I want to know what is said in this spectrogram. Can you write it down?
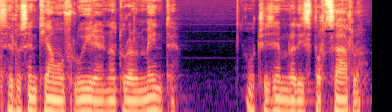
Se lo sentiamo fluire naturalmente o ci sembra di sforzarlo.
